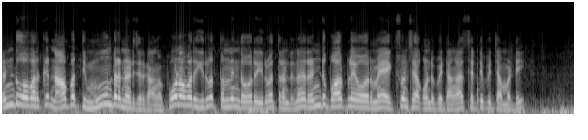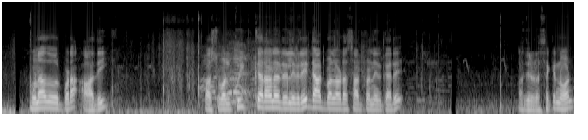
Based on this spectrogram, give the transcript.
ரெண்டு ஓவருக்கு நாற்பத்தி மூன்று ரன் அடிச்சிருக்காங்க. போன ஓவர் இருபத்தொன்று இந்த ஓவர் இருபத்தி ரெண்டுன்னு ரெண்டு பவர் பிளே ஓவருமே எக்ஸ்பென்சிவாக கொண்டு போயிட்டாங்க. செட்டி பிச்சாம்பட்டி. மூணாவது ஓவர் படம் ஆதி. ஃபர்ஸ்ட் பால் குயிக்கரான டெலிவரி டாட் பாலோட ஸ்டார்ட் பண்ணியிருக்காரு அதோட செகண்ட் ஒன்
